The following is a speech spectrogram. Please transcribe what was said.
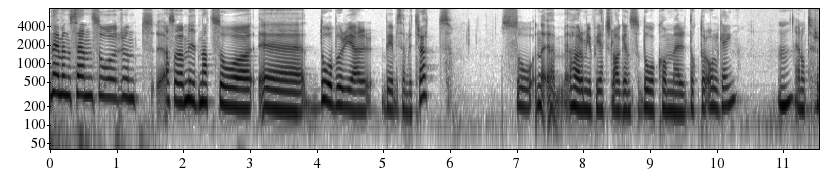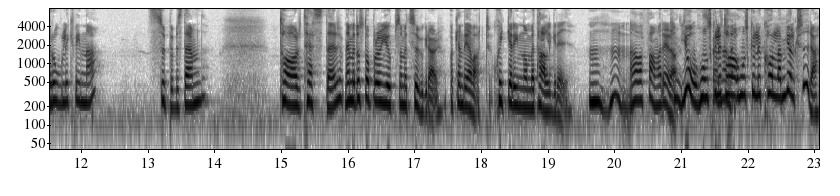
Nej men sen så runt alltså, midnatt så eh, då börjar bebisen bli trött. Så nej, hör de ju på hjärtslagen så då kommer doktor Olga in. En otrolig kvinna. Superbestämd. Tar tester. Nej men då stoppar hon ju upp som ett sugrör. Vad kan det ha varit? Skickar in någon metallgrej. Ja vad fan var det då? Gud, jo hon skulle, ta, hon skulle kolla mjölksyra.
